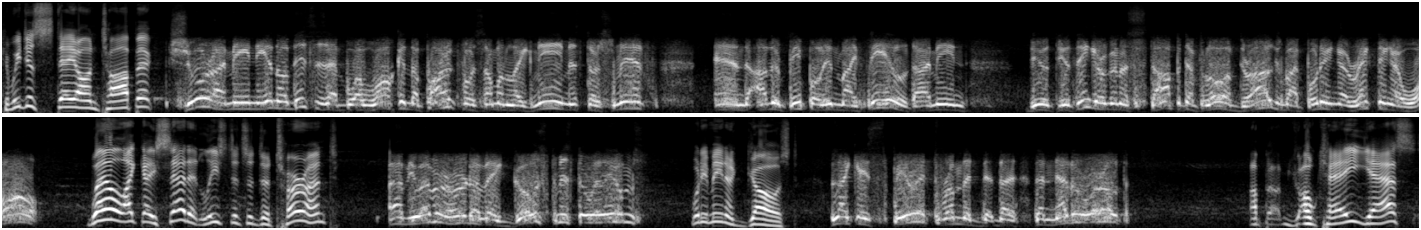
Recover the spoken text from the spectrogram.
Can we just stay on topic? Sure, I mean, you know, this is a, a walk in the park for someone like me, Mr. Smith, and other people in my field. I mean, do you, do you think you're going to stop the flow of drugs by putting, erecting a wall? Well, like I said, at least it's a deterrent. Have you ever heard of a ghost, Mr. Williams? What do you mean a ghost? Like a spirit from the the, the netherworld? Uh, okay, yes.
